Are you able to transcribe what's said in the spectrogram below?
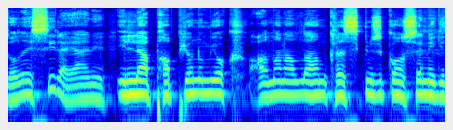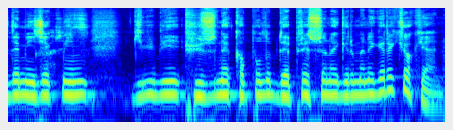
Dolayısıyla yani illa papyonum yok aman Allah'ım klasik müzik konserine gidemeyecek miyim gibi bir hüzne kapılıp depresyona girmene gerek yok yani.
